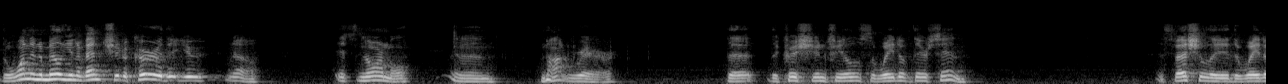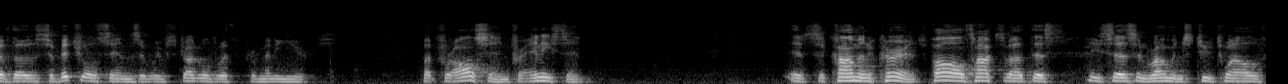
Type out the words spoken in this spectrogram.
the one in a million event should occur that you, no. It's normal and not rare that the Christian feels the weight of their sin. especially the weight of those habitual sins that we've struggled with for many years. But for all sin, for any sin, it's a common occurrence. Paul talks about this. He says in Romans 2:12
